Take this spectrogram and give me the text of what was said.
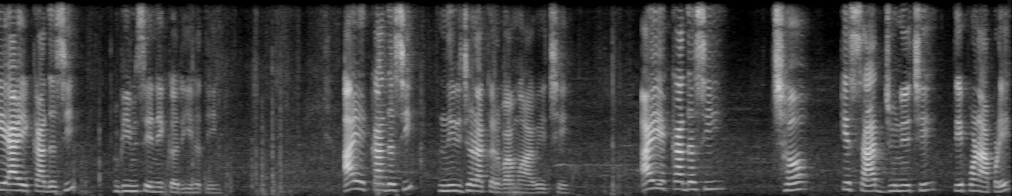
કે આ એકાદશી ભીમસેને કરી હતી. આ એકાદશી નિર્જળા કરવામાં આવે છે. આ એકાદશી છ કે સાત જૂને છે તે પણ આપણે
